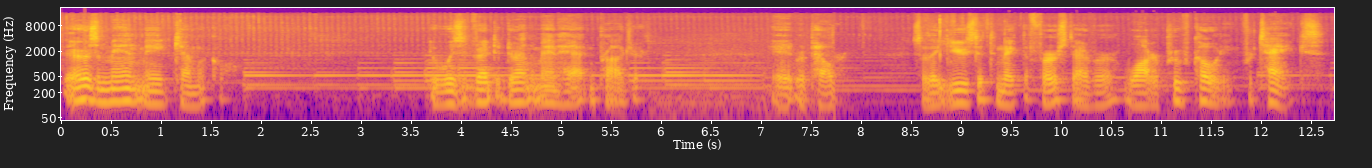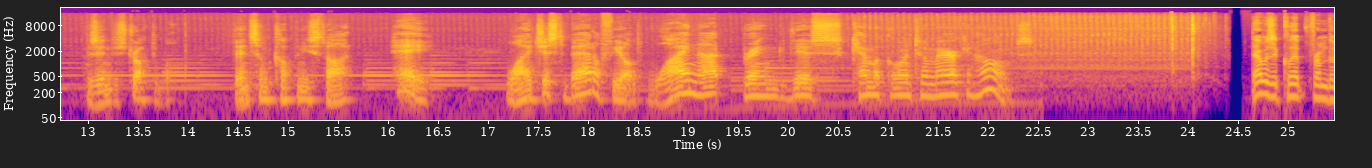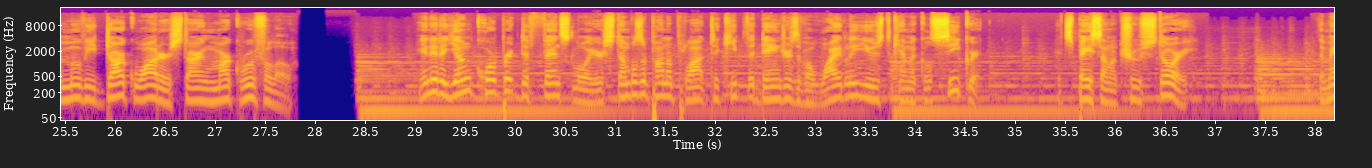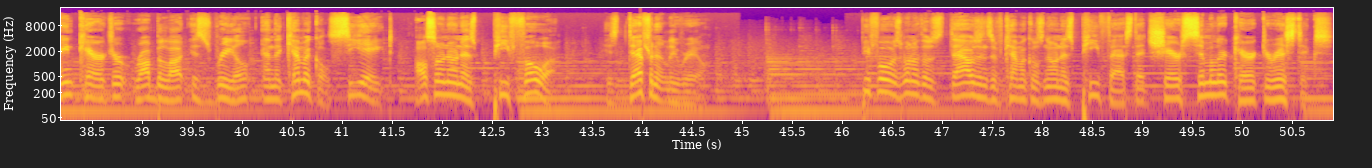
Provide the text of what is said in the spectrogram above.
There is a man made chemical. It was invented during the Manhattan Project. It repelled. So they used it to make the first ever waterproof coating for tanks. It was indestructible. Then some companies thought, hey, why just the battlefield? Why not bring this chemical into American homes? That was a clip from the movie Dark Waters starring Mark Ruffalo. In it, a young corporate defense lawyer stumbles upon a plot to keep the dangers of a widely used chemical secret. It's based on a true story. The main character, Rob Bilott, is real, and the chemical, C8, also known as PFOA, is definitely real. PFOA is one of those thousands of chemicals known as PFAS that share similar characteristics.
